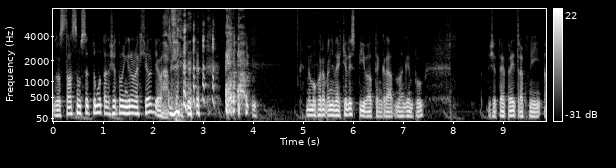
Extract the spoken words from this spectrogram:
dostal jsem se k tomu tak, že to nikdo nechtěl dělat. Mimochodem ani nechtěli zpívat tenkrát na Gimplu že to je prej trapný. A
